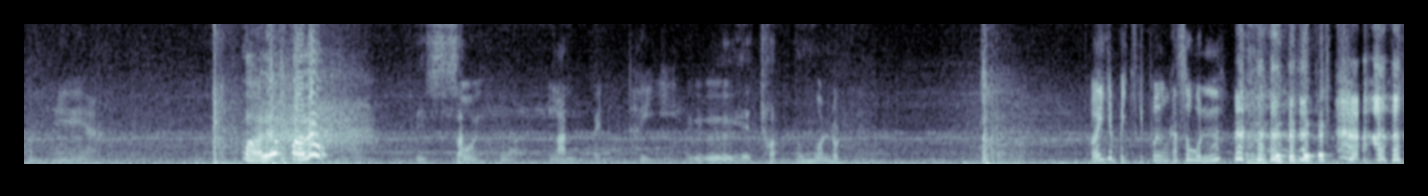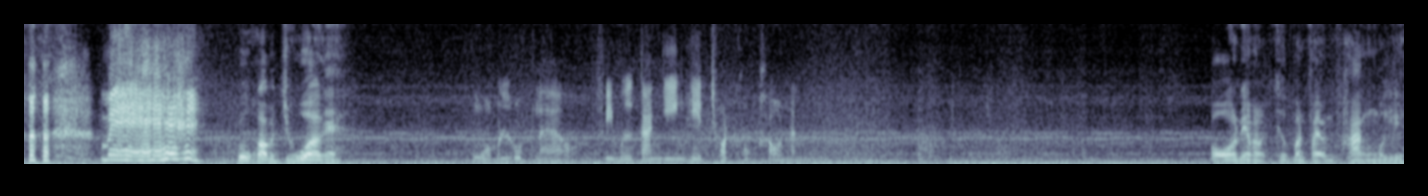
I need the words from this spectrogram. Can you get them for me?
คนแห่อะ มาแล้วมาแล้วไอ้สัตโอ้ว์ยหัวลั่นไปหนึ่งทีเออเฮดช็อตมึงหัวรุดเอ้ยอย่าไปยิงปืนกระสุน แหมเพื่อความเป็นชัวร์ไงหัวมันหลุดแล้ว ฝีมือการยิงเฮดช็อตของเขานั้น อ๋อเนี่ยมันเครื่องปั่นไฟมันพังเมื่อกี้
